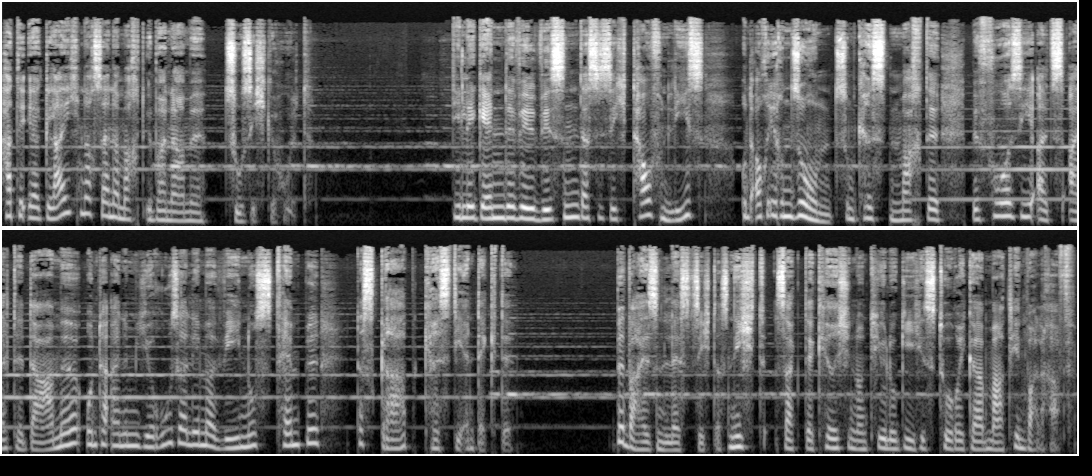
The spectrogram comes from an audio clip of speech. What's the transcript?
hatte er gleich nach seiner Machtübernahme zu sich geholt. Die Legende will wissen, dass sie sich taufen ließ und auch ihren Sohn zum Christen machte, bevor sie als alte Dame unter einem Jerusalemer Venustempel das Grab Christi entdeckte. Beweisen lässt sich das nicht, sagt der Kirchen- und Theologiehistoriker Martin Wallraff.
